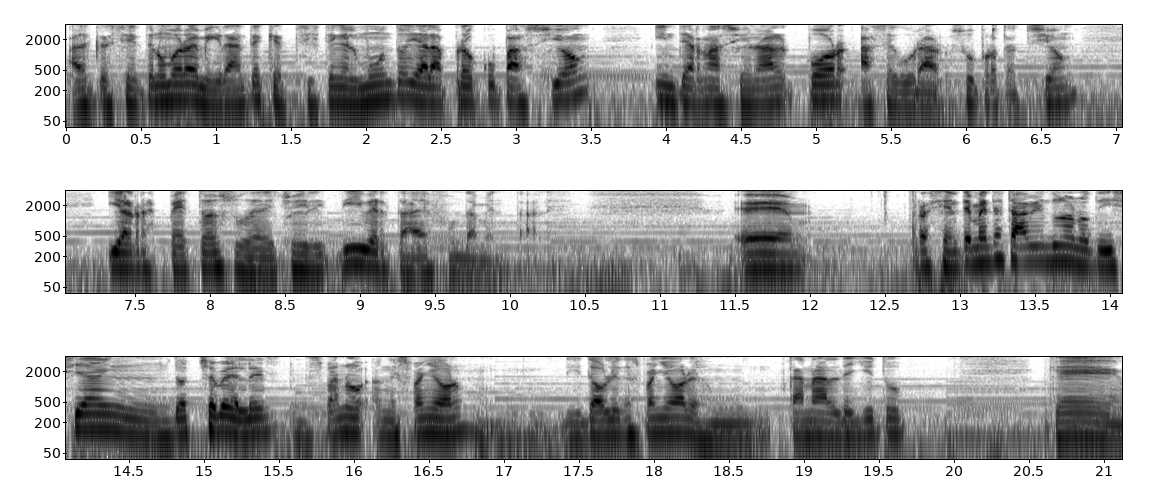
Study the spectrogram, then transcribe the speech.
al creciente número de migrantes que existe en el mundo y a la preocupación internacional por asegurar su protección y el respeto de sus derechos y libertades fundamentales. Eh, recientemente estaba viendo una noticia en Deutsche Welle, en español, en español, DW en español, es un canal de YouTube que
